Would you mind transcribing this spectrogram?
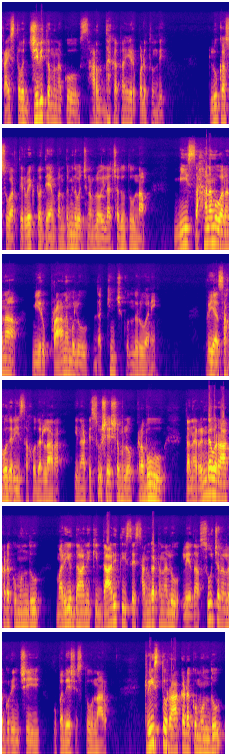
క్రైస్తవ జీవితమునకు సార్థకత ఏర్పడుతుంది. లూకాసు వార్త ఇరవై ఒకటో అధ్యాయం పంతొమ్మిది వచనంలో ఇలా చదువుతూ ఉన్నాం. మీ సహనము వలన మీరు ప్రాణములు దక్కించుకుందురు అని. ప్రియ సహోదరి సహోదరులారా ఈనాటి సుశేషంలో ప్రభువు తన రెండవ రాకడకు ముందు మరియు దానికి దారి తీసే సంఘటనలు లేదా సూచనల గురించి ఉపదేశిస్తూ ఉన్నారు. క్రీస్తు రాకడకు ముందు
